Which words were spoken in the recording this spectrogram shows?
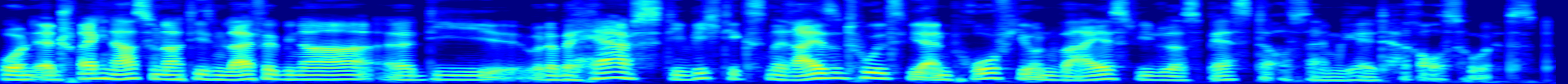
Und entsprechend hast du nach diesem Live-Webinar äh, die oder beherrschst die wichtigsten Reisetools wie ein Profi und weißt, wie du das Beste aus deinem Geld herausholst.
